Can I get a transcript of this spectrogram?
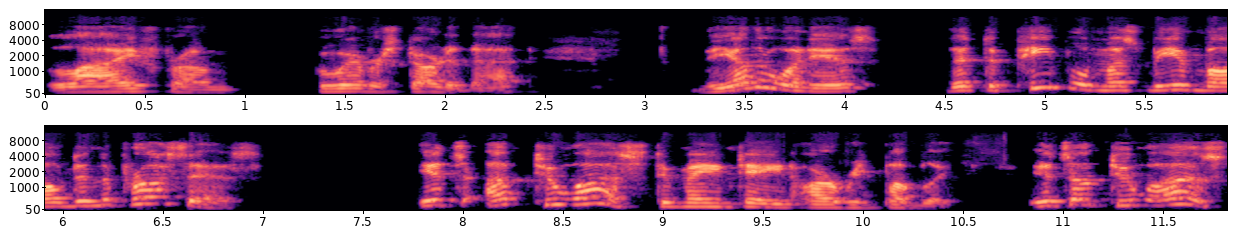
lie from whoever started that. The other one is that the people must be involved in the process. It's up to us to maintain our republic. It's up to us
